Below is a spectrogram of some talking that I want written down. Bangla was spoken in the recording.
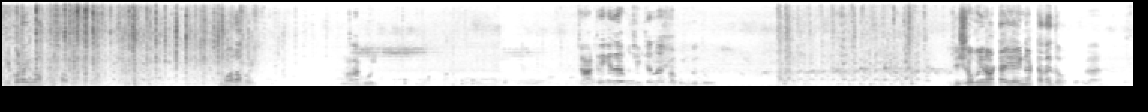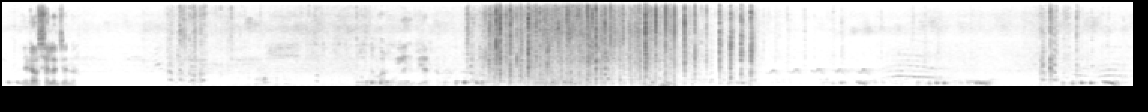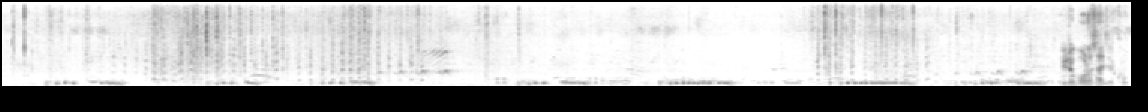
এ কটাই নট সব? মাদা কই? মারা কই? দেয় ঠিকঠাক না সব তো। এই সবুজ নটটা এই নটটা তাই তো? হ্যাঁ। এটাও ছেলের জন্য বুঝতে পারো ঠিক আছে তুই একটা করে। এটা বড় সাইজের খুব।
